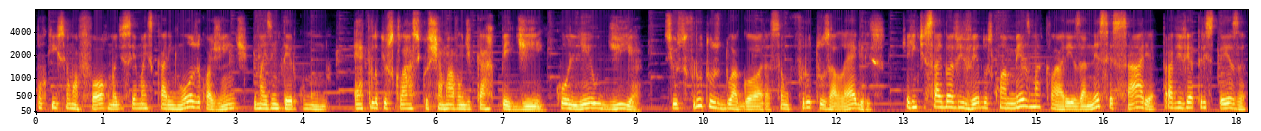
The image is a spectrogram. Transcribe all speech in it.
porque isso é uma forma de ser mais carinhoso com a gente e mais inteiro com o mundo. É aquilo que os clássicos chamavam de carpe diem, colher o dia. Se os frutos do agora são frutos alegres, que a gente saiba vivê-los com a mesma clareza necessária para viver a tristeza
